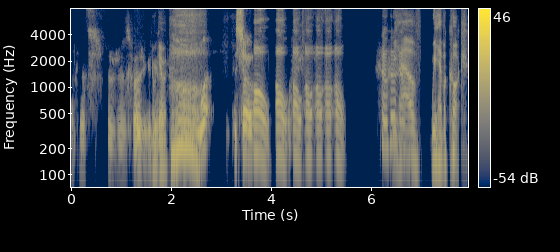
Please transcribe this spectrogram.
I suppose you could Can we give that. it? What? So Oh, oh, oh, oh, oh, oh, oh. Who who we who? have we have a cook.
